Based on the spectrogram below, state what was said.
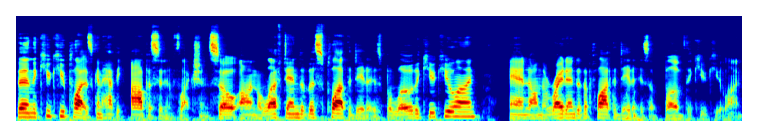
then the QQ plot is going to have the opposite inflection. So on the left end of this plot, the data is below the QQ line, and on the right end of the plot, the data is above the QQ line.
